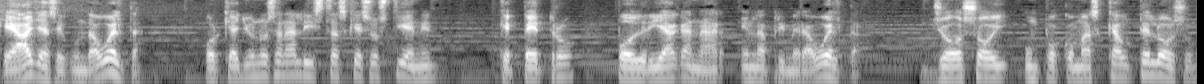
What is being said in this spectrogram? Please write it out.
que haya segunda vuelta, porque hay unos analistas que sostienen que Petro podría ganar en la primera vuelta. Yo soy un poco más cauteloso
